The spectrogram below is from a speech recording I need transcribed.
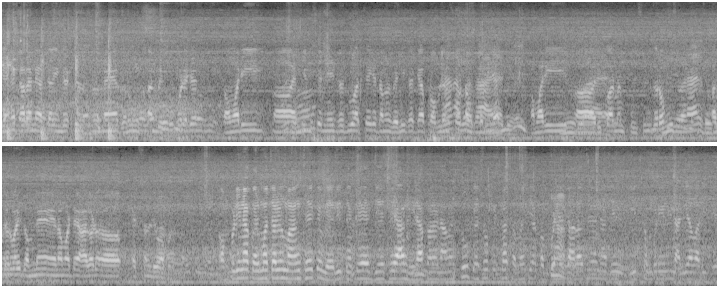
જેને કારણે અત્યારે ઇન્ડસ્ટ્રીઝને ઘણું નુકસાન વેઠવું પડે છે. તો અમારી એમજીવીસીએલની જ રજૂઆત છે કે તમે વહેલી તકે આ પ્રોબ્લેમ આઉટ કરીને અમારી રિક્વાયરમેન્ટ ફૂલફિલ કરો. અદરવાઇઝ અમને એના માટે આગળ એક્શન લેવા પડશે કંપનીના કર્મચારીઓની માંગ છે કે વહેલી તકે જે છે આ નિરાકરણ આવે. શું કહેશો? કેટલા સમયથી આ કંપની ચાલે છે અને જે વીજ કંપનીની લાલિયાવાડી છે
